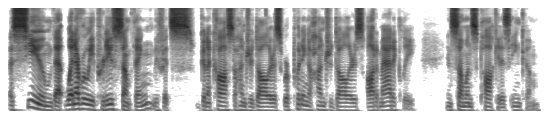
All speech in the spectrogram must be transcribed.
assume that whenever we produce something, if it's going to cost $100, we're putting $100 automatically in someone's pocket as income.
